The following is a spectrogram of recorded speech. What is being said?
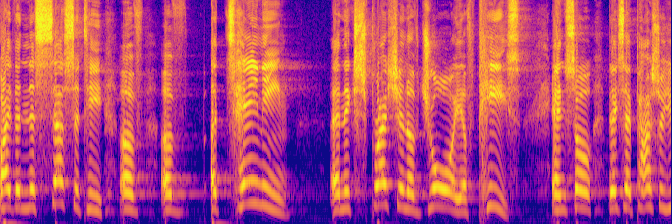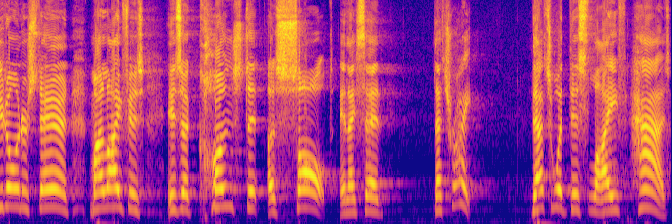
by the necessity of, of attaining an expression of joy, of peace. And so they said, Pastor, you don't understand. My life is, is a constant assault. And I said, That's right. That's what this life has.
